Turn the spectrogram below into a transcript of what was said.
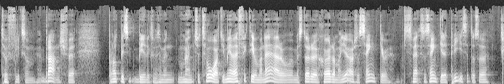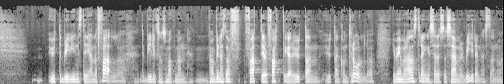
tuff liksom bransch. För på något vis blir det liksom som en moment 22. Att ju mer effektiv man är och med större skördar man gör så sänker, så sänker det priset. Och så uteblir vinster i alla fall. Och det blir liksom som att man, man blir nästan fattigare och fattigare utan, utan kontroll. Och ju mer man anstränger sig desto sämre blir det nästan. Och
